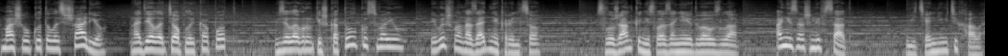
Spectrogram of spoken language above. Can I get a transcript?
Маша укуталась шалью, надела теплый капот, взяла в руки шкатулку свою и вышла на заднее крыльцо. Служанка несла за нею два узла. Они зашли в сад. Метель не утихала.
